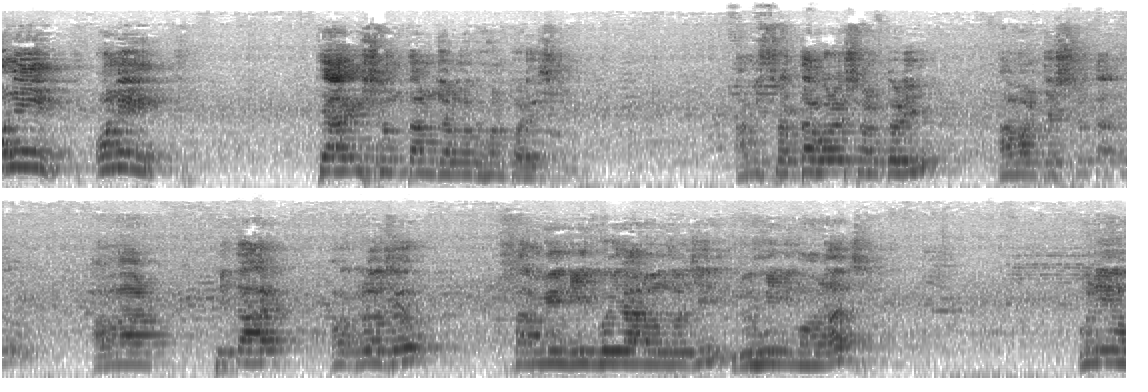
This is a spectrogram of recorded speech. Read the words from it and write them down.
অনেক অনেক ত্যাগী সন্তান জন্মগ্রহণ করেছেন। আমি শ্রদ্ধা করে স্মরণ করি, আমার জ্যেষ্ঠতা তো আমার পিতার অগ্রজ, স্বামী নির্ভয়ানন্দজি রোহিণী মহারাজ। উনিও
